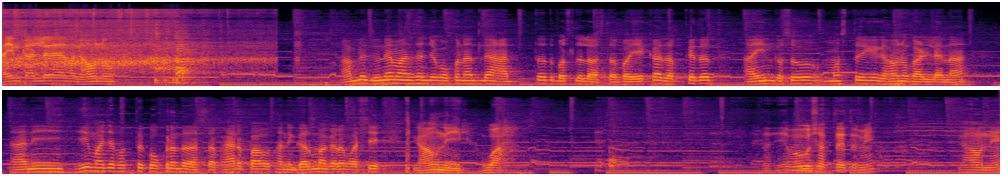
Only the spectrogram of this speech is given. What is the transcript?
आईन काढलेलं आहे ना घावणं. आपल्या जुन्या माणसांच्या कोकणातल्या हातात बसलेलो असतं. पण एका झपक्यातच आईन कसं मस्त घावणं काढल्या ना. आणि हे माझ्या फक्त कोकणातच असतं. बाहेर पाऊस आणि गरमागरम असे घावणे. वा तर हे बघू शकताय तुम्ही. घावणे.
